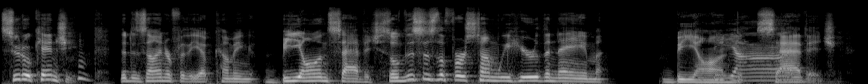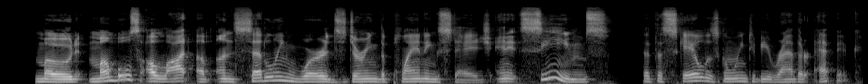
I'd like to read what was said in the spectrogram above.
Sudo Kenji, the designer for the upcoming Beyond Savage. So this is the first time we hear the name Beyond, Beyond. Savage. Mode mumbles a lot of unsettling words during the planning stage, and it seems that the scale is going to be rather epic.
